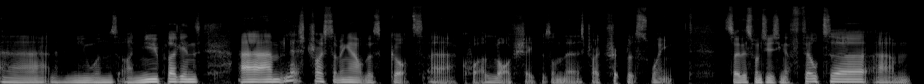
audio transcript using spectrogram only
uh, and then the new ones are new plugins. Um, let's try something out that's got uh, quite a lot of shapers on there. Let's try triplet swing. So this one's using a filter. Um,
